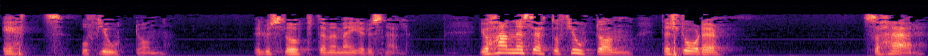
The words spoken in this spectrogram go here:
1 och 14. Vill du slå upp det med mig, är du snäll? Johannes 1 och 14, där står det så här.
